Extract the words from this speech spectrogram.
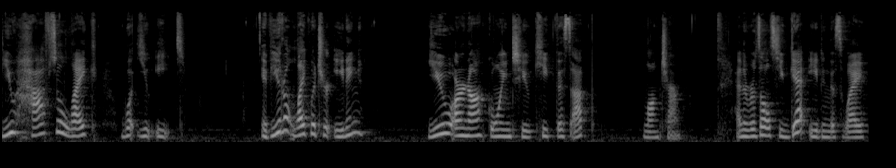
You have to like what you eat. If you don't like what you're eating, you are not going to keep this up long term. And the results you get eating this way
